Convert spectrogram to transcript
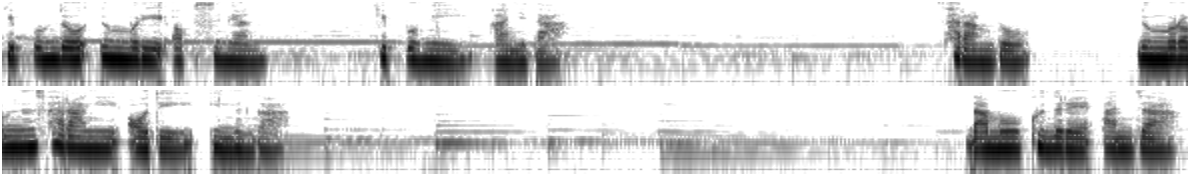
기쁨도 눈물이 없으면 기쁨이 아니다. 사랑도 눈물 없는 사랑이 어디 있는가? 나무 그늘에 앉아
